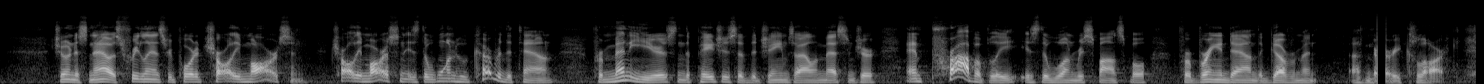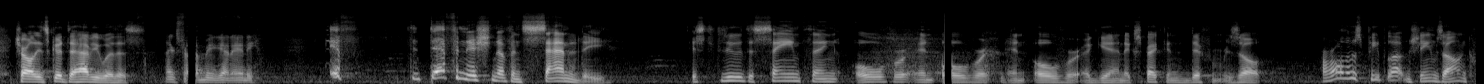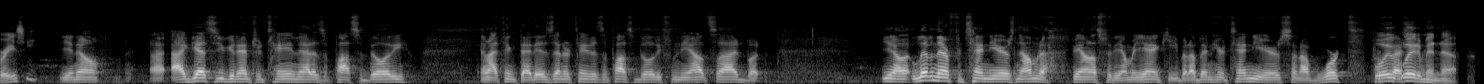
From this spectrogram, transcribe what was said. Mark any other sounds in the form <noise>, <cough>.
Join us now is freelance reporter Charlie Morrison. Charlie Morrison is the one who covered the town for many years in the pages of the James Island Messenger and probably is the one responsible for bringing down the government of Mary Clark. Charlie, it's good to have you with us. Thanks for having me again, Andy. If the definition of insanity is to do the same thing over and over and over again, expecting a different result, are all those people out in James Island crazy? You know, I, I guess you could entertain that as a possibility and I think that is entertained as a possibility from the outside. But you know, living there for 10 years, now I'm going to be honest with you, I'm a Yankee, but I've been here 10 years and I've worked. Wait, wait a minute now.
